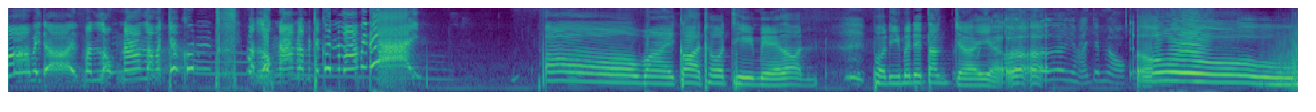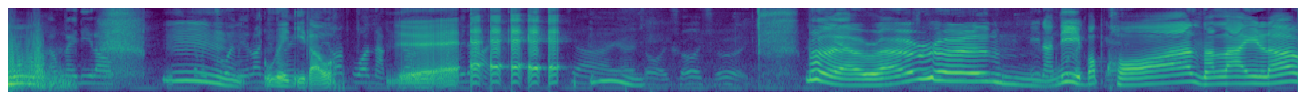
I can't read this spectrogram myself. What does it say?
มาไม่ได้ มันลงน้ำแล้วมันจะขึ้น มันลงน้ำแล้วมันจะขึ้นมาไม่ได้ โอ้ my god โทษทีเมลอน พอดีไม่ได้ตั้งใจอะ เออเออเอ้ยหายใจไม่ออกโอ้แล้วไงดีเราอืจะไปมช่วยเมลอนไงดีเรามลอนตัวหนักเกิเอ๊ะนไม่ได้เอ๊ะเอ๊ะเอ๊ะเอ๊ะใช่ใช่ใช่ใช่เมื่อไรนี่บ๊อบคอร์นอะไรแล้ว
